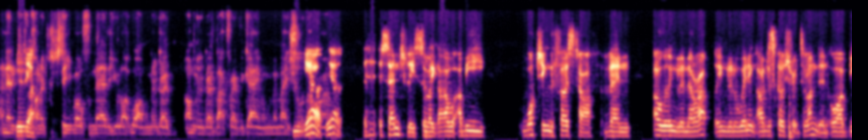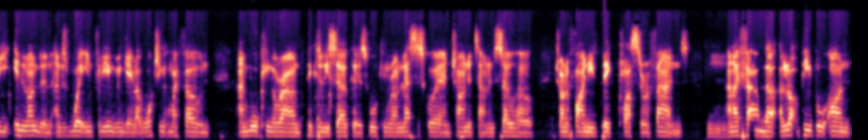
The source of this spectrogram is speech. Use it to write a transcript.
and then did Yeah. it kind of just steamroll from there that you're like well I'm gonna go I'm gonna go back for every game I'm gonna make sure yeah, yeah. Essentially, so like I'll, I'll be watching the first half, then oh England are up, England are winning. I'll just go straight to London, or I'll be in London and just waiting for the England game, like watching it on my phone and walking around Piccadilly Circus, walking around Leicester Square and Chinatown and Soho, trying to find these big cluster of fans. Mm. and I found that a lot of people aren't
